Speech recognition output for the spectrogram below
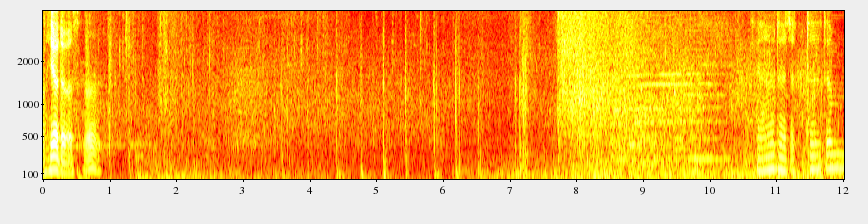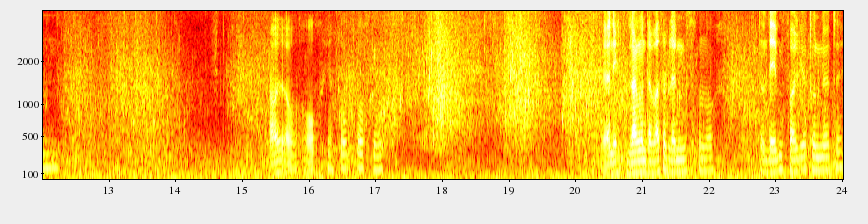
Ach, hier oder was? Ah. Also hoch, hier, hoch, hoch, hoch. Ja, nicht zu lange unter Wasser blenden müssen wir noch. Der Leben voll drin nötig.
